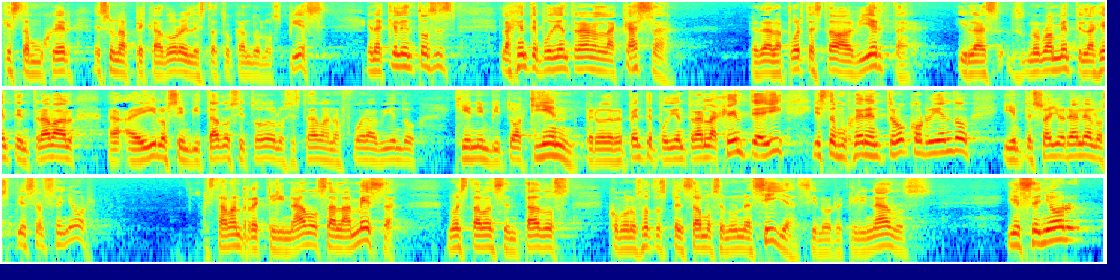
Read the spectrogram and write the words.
que esta mujer es una pecadora y le está tocando los pies. En aquel entonces la gente podía entrar a la casa, ¿verdad? La puerta estaba abierta y las, normalmente la gente entraba ahí, los invitados y todos los estaban afuera viendo quién invitó a quién, pero de repente podía entrar la gente ahí y esta mujer entró corriendo y empezó a llorarle a los pies al Señor. Estaban reclinados a la mesa, no estaban sentados como nosotros pensamos en una silla, sino reclinados. Y el Señor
